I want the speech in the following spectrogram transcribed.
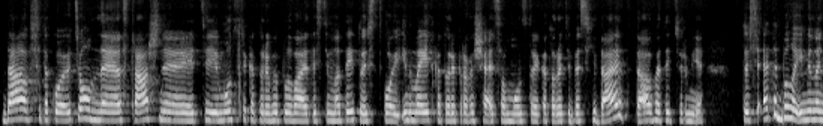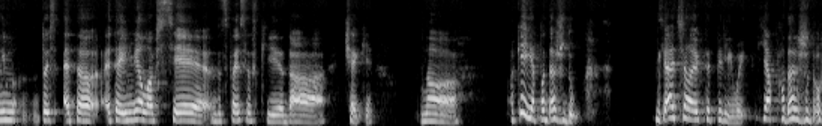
да, все такое темное, страшное, эти монстры, которые выплывают из темноты, то есть твой инмейт, который превращается в монстра и который тебя съедает, да, в этой тюрьме. То есть это было именно немного, то есть это, это имело все Dead да, чеки. Но окей, я подожду. Я человек терпеливый, я подожду.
